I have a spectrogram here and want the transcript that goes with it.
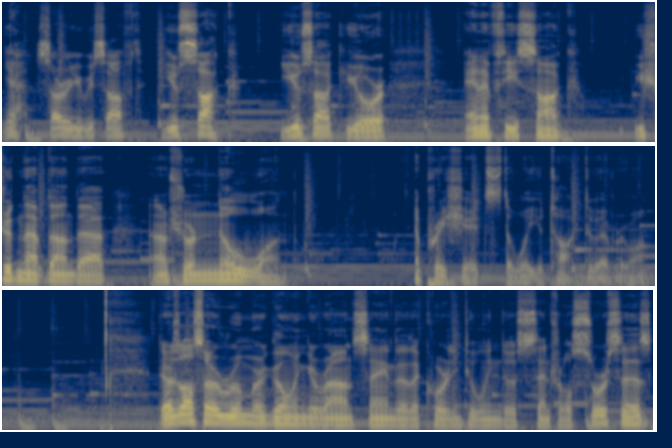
yeah, sorry Ubisoft, you suck. You suck. Your NFTs suck. You shouldn't have done that, and I'm sure no one appreciates the way you talk to everyone. There's also a rumor going around saying that according to Windows Central sources,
